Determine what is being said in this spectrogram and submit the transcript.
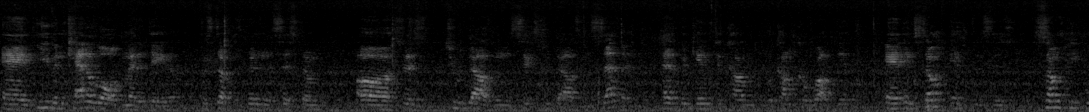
And even catalog metadata for stuff that's been in the system uh, since 2006, 2007 has begun to come, become corrupted. And in some instances, some people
